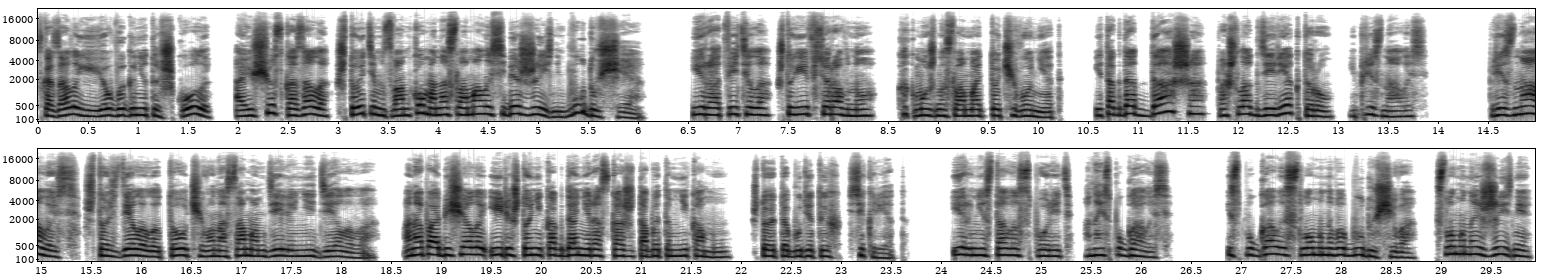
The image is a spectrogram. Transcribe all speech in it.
Сказала, ее выгонят из школы. А еще сказала, что этим звонком она сломала себе жизнь, будущее. Ира ответила, что ей все равно, как можно сломать то, чего нет. И тогда Даша пошла к директору и призналась. Призналась, что сделала то, чего на самом деле не делала. Она пообещала Ире, что никогда не расскажет об этом никому что это будет их секрет. Ира не стала спорить, она испугалась. Испугалась сломанного будущего, сломанной жизни,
